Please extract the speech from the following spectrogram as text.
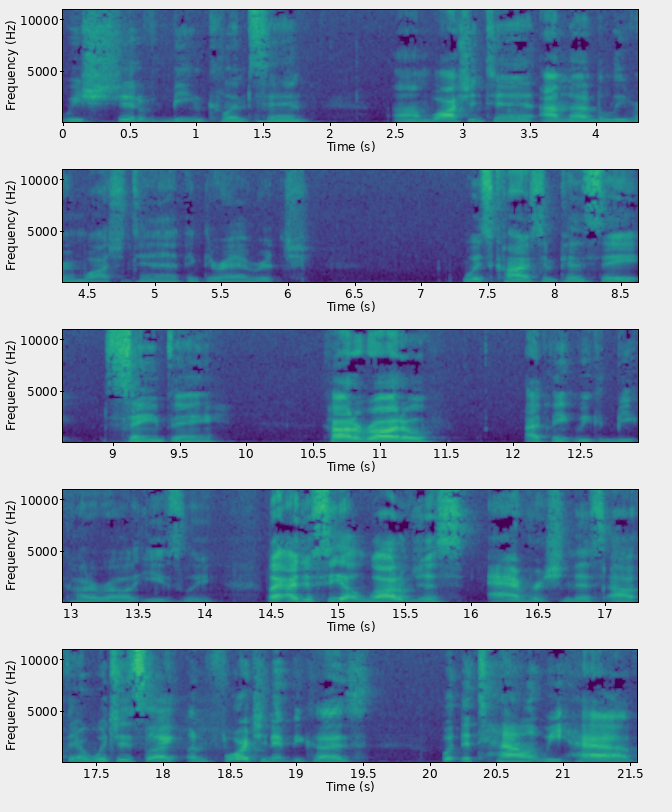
we should have beaten Clemson. Um, Washington, I'm not a believer in Washington. I think they're average. Wisconsin, Penn State, same thing. Colorado, I think we could beat Colorado easily. Like I just see a lot of just averageness out there, which is like unfortunate because with the talent we have,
